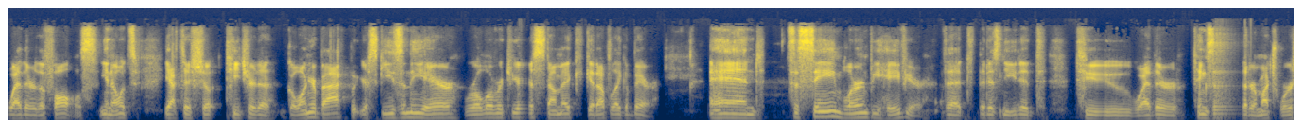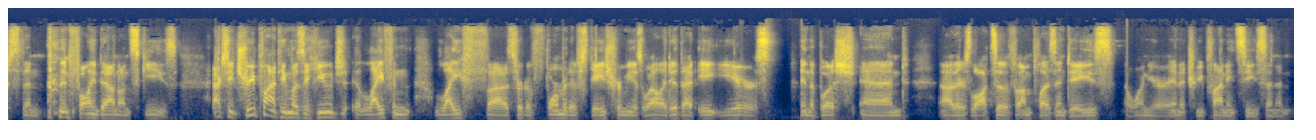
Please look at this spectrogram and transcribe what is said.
weather the falls. You know, it's you have to show, teach her to go on your back, put your skis in the air, roll over to your stomach, get up like a bear. And it's the same learned behavior that that is needed to weather things that are much worse than than falling down on skis. Actually, tree planting was a huge life and life uh, sort of formative stage for me as well. I did that eight years in the bush, and uh, there's lots of unpleasant days when you're in a tree planting season, and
